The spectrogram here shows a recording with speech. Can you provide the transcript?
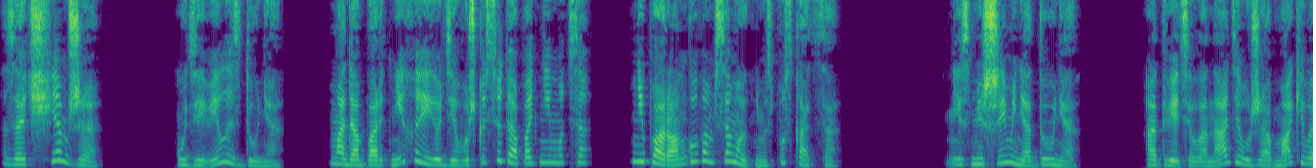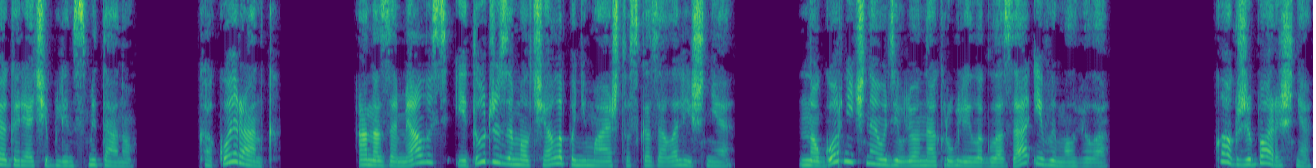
«Зачем же?» – удивилась Дуня. «Мадам Портниха и ее девушка сюда поднимутся. Не по рангу вам самой к ним спускаться». «Не смеши меня, Дуня», – ответила Надя, уже обмакивая горячий блин в сметану. «Какой ранг?» Она замялась и тут же замолчала, понимая, что сказала лишнее. Но горничная удивленно округлила глаза и вымолвила. «Как же, барышня,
